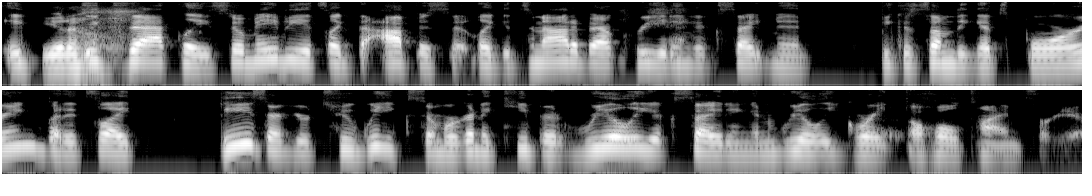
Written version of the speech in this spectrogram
It, you know, exactly. So maybe it's like the opposite. Like it's not about creating excitement because something gets boring, but it's like these are your two weeks, and we're going to keep it really exciting and really great the whole time for you.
